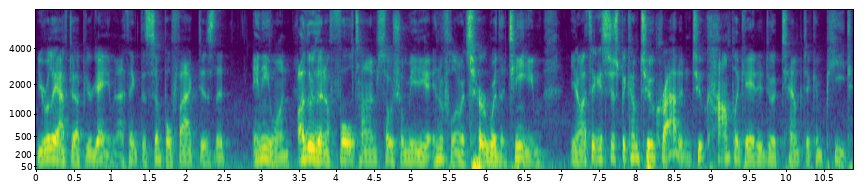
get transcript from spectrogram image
you really have to up your game. And I think the simple fact is that anyone other than a full-time social media influencer with a team, you know, I think it's just become too crowded and too complicated to attempt to compete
